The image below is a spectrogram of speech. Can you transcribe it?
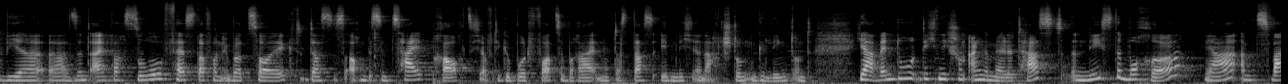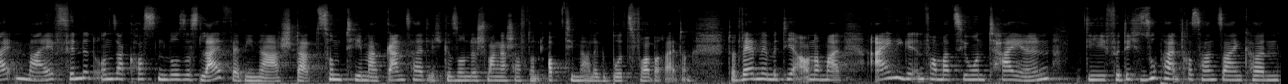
wir äh, sind einfach so fest davon überzeugt, dass es auch ein bisschen Zeit braucht, sich auf die Geburt vorzubereiten und dass das eben nicht in acht Stunden gelingt. Und ja, wenn du dich nicht schon angemeldet hast, nächste Woche ja, am 2. Mai findet unser kostenloses Live-Webinar statt zum Thema ganzheitlich gesunde Schwangerschaft und optimale Geburtsvorbereitung. Dort werden wir mit dir auch nochmal einige Informationen teilen, die für dich super interessant sein können,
